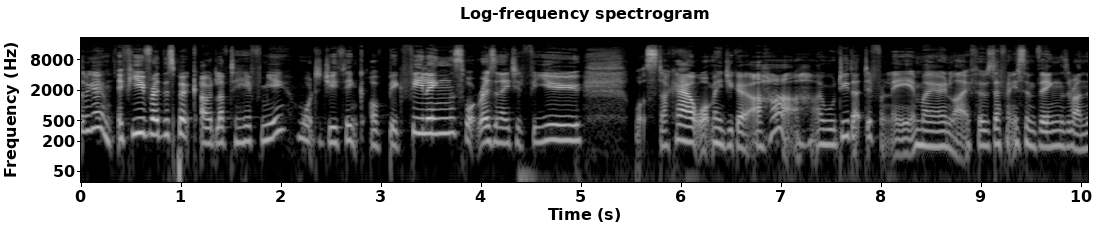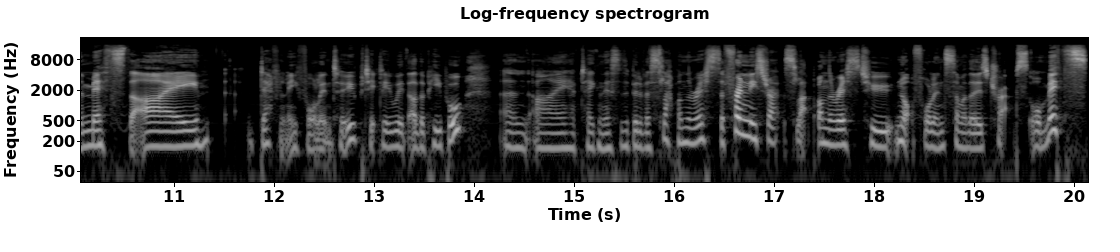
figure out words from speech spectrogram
So there we go. If you've read this book, I would love to hear from you. What did you think of Big Feelings? What resonated for you? What stuck out? What made you go, aha, I will do that differently in my own life? There was definitely some things around the myths that I definitely fall into, particularly with other people. And I have taken this as a bit of a slap on the wrist, a friendly slap on the wrist to not fall into some of those traps or myths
